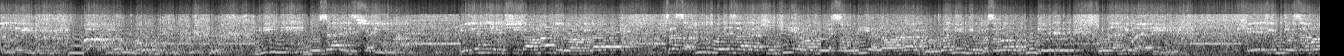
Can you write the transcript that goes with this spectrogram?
namna hii. Mpumbavu mkubwa nini mizani zishaima mwenye kushika amani inaonekana sasa mtu aweza akachukia mambo ya saudia na waarabu. Kwa nini? Kwa sababu kule kuna hima ya dini. Eti mtu asema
